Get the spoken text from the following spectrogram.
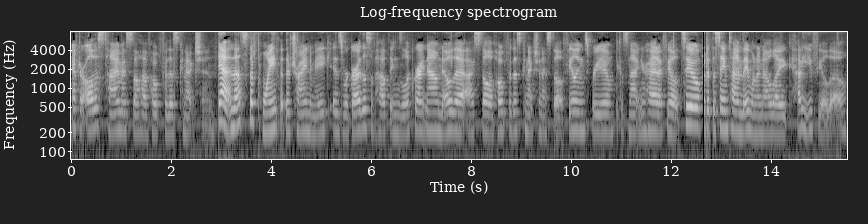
after all this time, I still have hope for this connection. Yeah, and that's the point that they're trying to make is regardless of how things look right now, know that I still have hope for this connection. I still have feelings for you. Like it's not in your head, I feel it too. But at the same time, they want to know like, how do you feel though?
